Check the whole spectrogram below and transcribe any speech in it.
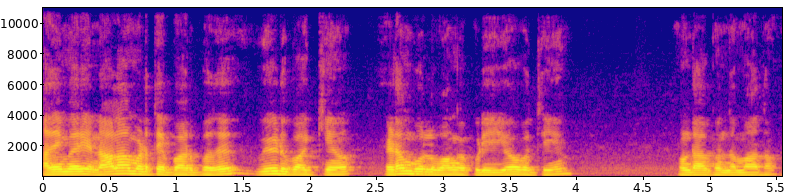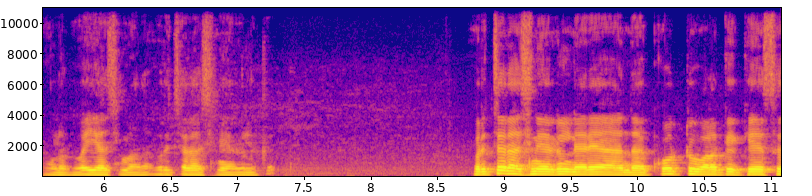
அதே மாதிரி நாலாம் இடத்தை பார்ப்பது வீடு பாக்கியம் இடம்பொருள் வாங்கக்கூடிய யோகத்தையும் உண்டாக்கும் இந்த மாதம். உங்களுக்கு வைகாசி மாதம் விருச்சராசினியர்களுக்கு. விருச்சராசினியர்கள் நிறையா இந்த கோர்ட்டு வழக்கு கேஸு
